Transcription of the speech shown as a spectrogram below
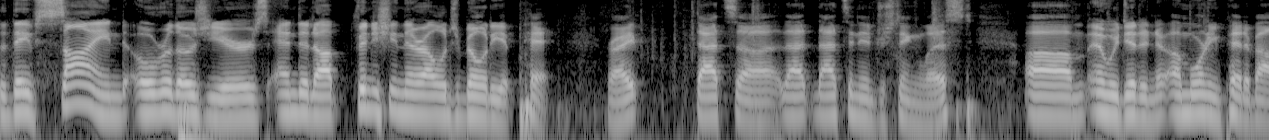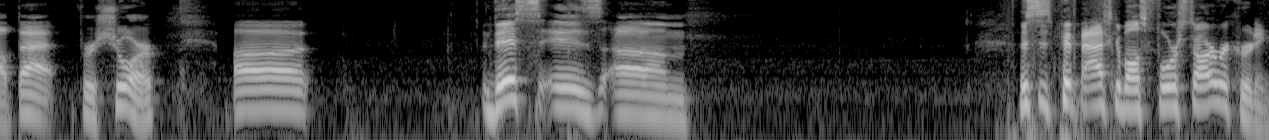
that they've signed over those years ended up finishing their eligibility at Pitt, right? That's uh that that's an interesting list. Um, and we did a, a morning Pitt about that for sure. Uh, this is um, this is Pitt basketball's four-star recruiting.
